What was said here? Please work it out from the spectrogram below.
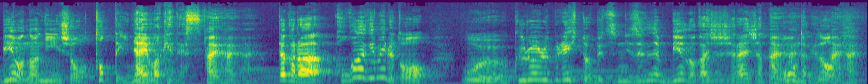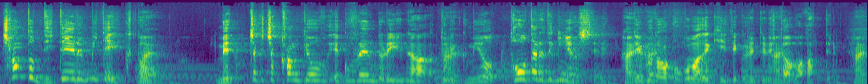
美容の認証を取っていないわけです。はいはいはい。だからここだけ見るとおいクーラールブレヒト別に全然美容の会社じゃないじゃんと思うんだけど、ちゃんとディテール見ていくと、はい。めっちゃくちゃ環境エコフレンドリーな取り組みをトータル的にはしてる、はいっていうことはここまで聞いてくれてる人は分かってる、はい。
